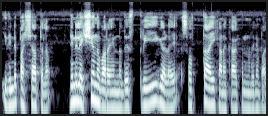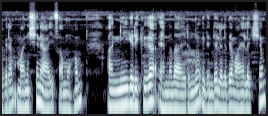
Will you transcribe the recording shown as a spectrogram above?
ഇതിന്റെ പശ്ചാത്തലം. ഇതിന്റെ ലക്ഷ്യം എന്ന് പറയുന്നത് സ്ത്രീകളെ സ്വത്തായി കണക്കാക്കുന്നതിന് പകരം മനുഷ്യനായി സമൂഹം അംഗീകരിക്കുക എന്നതായിരുന്നു ഇതിന്റെ ലളിതമായ ലക്ഷ്യം.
